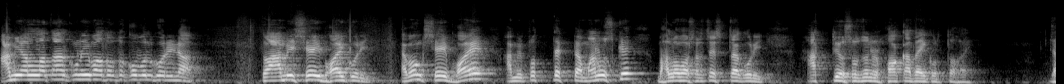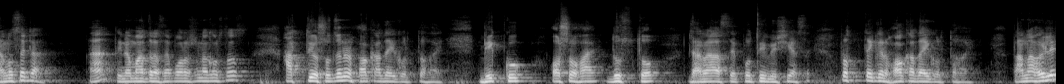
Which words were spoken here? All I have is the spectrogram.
আমি আল্লাহ তার কোনো ইবাদত কবুল করি না। তো আমি সেই ভয় করি এবং সেই ভয়ে আমি প্রত্যেকটা মানুষকে ভালোবাসার চেষ্টা করি। আত্মীয় স্বজনের হক আদায় করতে হয়। জানো সেটা? হ্যাঁ? তুই না মাদ্রাসায় পড়াশোনা করছস? আত্মীয় স্বজনের হক আদায় করতে হয়। ভিক্ষুক অসহায় দুস্থ যারা আছে প্রতিবেশী আছে প্রত্যেকের হক আদায় করতে হয়। তা না হইলে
